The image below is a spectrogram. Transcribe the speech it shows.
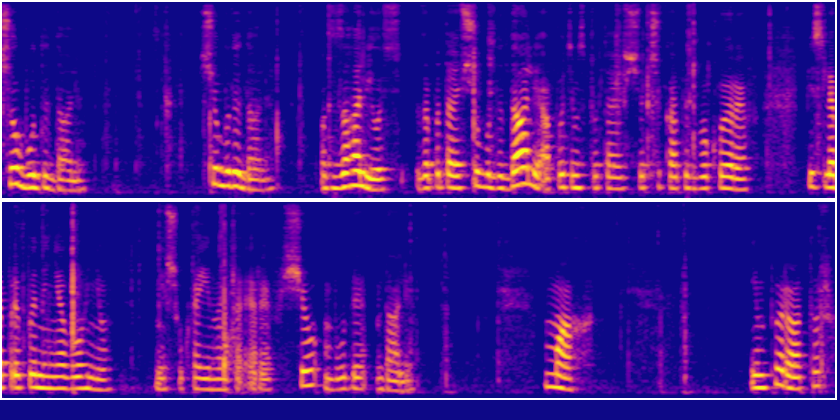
Що буде далі? Що буде далі? От взагалі, ось запитаю, що буде далі, а потім спитаю, що чекати з боку РФ після припинення вогню між Україною та РФ. Що буде далі? Мах. Імператор.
